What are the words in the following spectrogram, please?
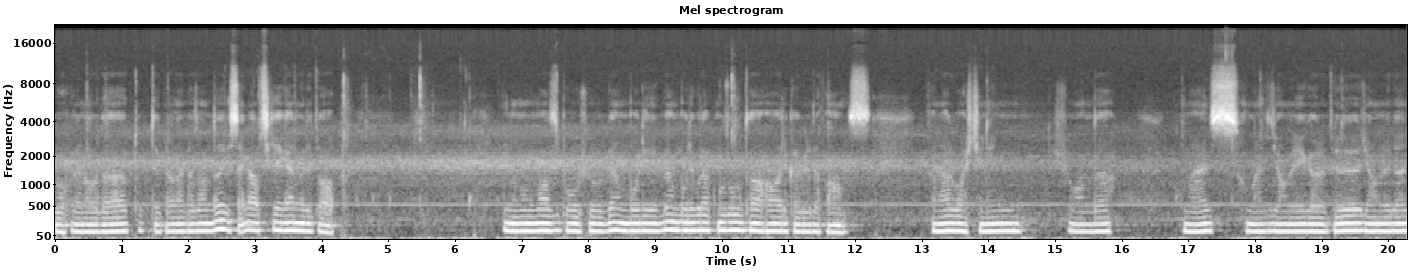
Bohren orada top tekrardan kazandı. Lisagowski'ye gelmedi top. İnanılmaz boğuşur. Ben boli, ben boli bırakmaz orada. Harika bir defans. Fenerbahçe'nin şu anda Hummels, Hummels Camre'yi gördü. Camre'den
